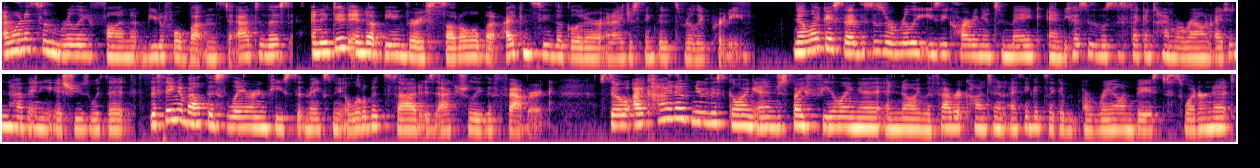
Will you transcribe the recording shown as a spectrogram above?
I wanted some really fun, beautiful buttons to add to this. And it did end up being very subtle, but I can see the glitter and I just think that it's really pretty. Now, like I said, this is a really easy cardigan to make, and because it was the second time around, I didn't have any issues with it. The thing about this layering piece that makes me a little bit sad is actually the fabric. So I kind of knew this going in just by feeling it and knowing the fabric content. I think it's like a, a rayon based sweater knit.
